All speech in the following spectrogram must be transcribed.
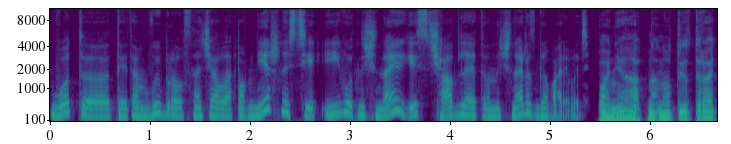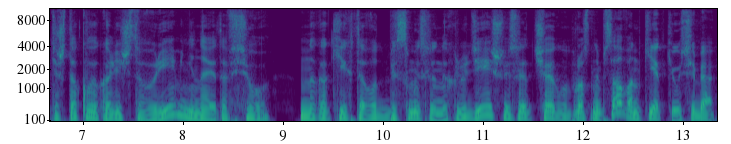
вот э, ты там выбрал сначала по внешности, и вот начинаю, есть чат для этого, начинай разговаривать. Понятно, но ты тратишь такое количество времени на это все, на каких-то вот бессмысленных людей, что если этот человек бы просто написал в анкетке у себя,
